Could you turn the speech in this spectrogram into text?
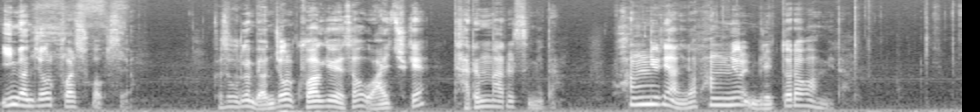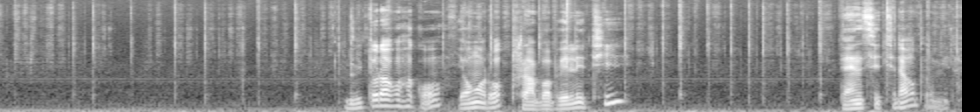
이 면적을 구할 수가 없어요. 그래서 우리가 면적을 구하기 위해서 y축에 다른 말을 씁니다. 확률이 아니라 확률 밀도라고 합니다. 밀도라고 하고 영어로 probability density라고 부릅니다.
